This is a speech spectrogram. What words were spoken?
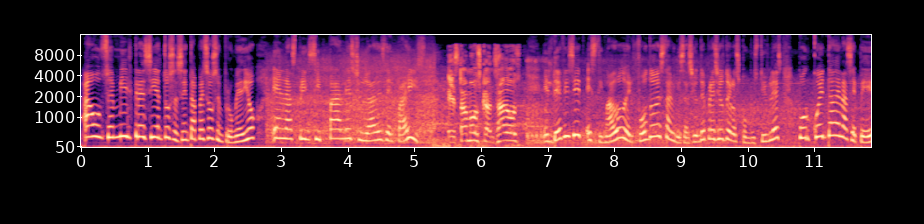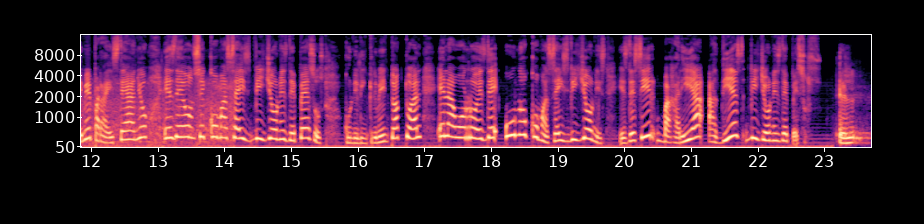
a 11.360 pesos en promedio en las principales ciudades del país. Estamos cansados. El déficit estimado del Fondo de Estabilización de Precios de los Combustibles por cuenta de la CPM para este año es de 11,6 billones de pesos. Con el incremento actual, el ahorro es de 1,6 billones, es decir, bajaría a 10 billones de pesos. El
